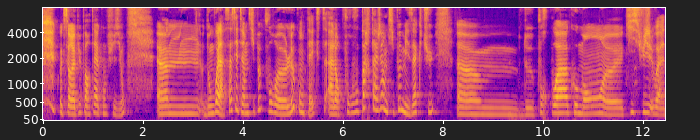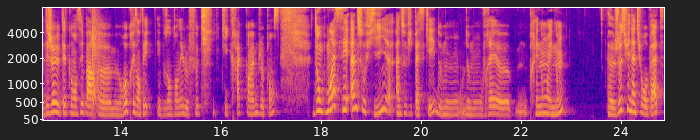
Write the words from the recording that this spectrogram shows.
Quoi que ça aurait pu porter à confusion. Euh, donc voilà, ça c'était un petit peu pour euh, le contexte. Alors pour vous partager un petit peu mes actus euh, de pourquoi, comment, qui suis-je. Voilà, déjà je vais peut-être commencer par me représenter et vous entendez le feu qui, qui craque quand même, je pense. Donc moi c'est Anne-Sophie, Anne-Sophie Pasquet de mon de mon vrai prénom et nom. Euh, je suis naturopathe,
